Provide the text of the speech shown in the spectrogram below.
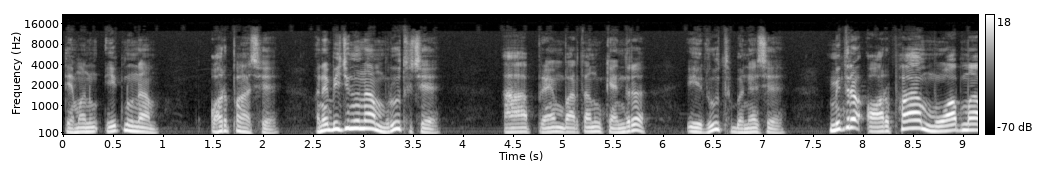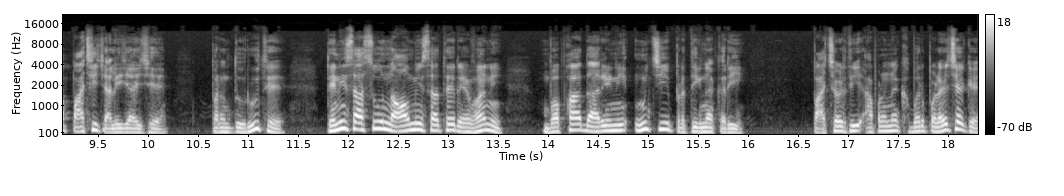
તેમાંનું એકનું નામ ઓર્પા છે અને બીજુંનું નામ રૂથ છે. આ પ્રેમ વાર્તાનું કેન્દ્ર એ રૂથ બને છે. મિત્ર, ઓર્ફા મોઆબમાં પાછી ચાલી જાય છે, પરંતુ રૂથે તેની સાસુ નાઓમી સાથે રહેવાની વફાદારીની ઊંચી પ્રતિજ્ઞા કરી. પાછળથી આપણને ખબર પડે છે કે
